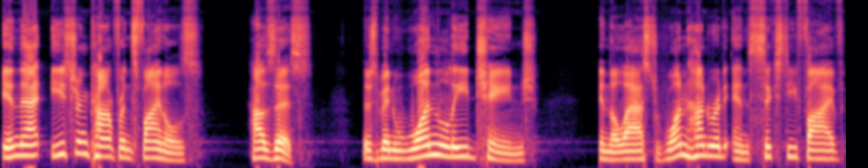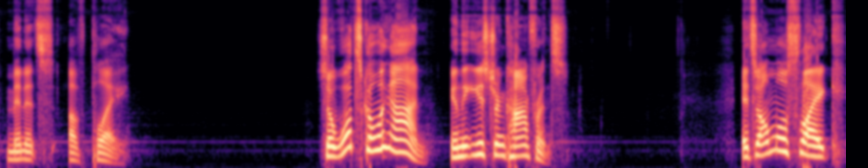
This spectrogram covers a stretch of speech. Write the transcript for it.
in that Eastern Conference Finals, how's this? There's been one lead change in the last 165 minutes of play. So, what's going on in the Eastern Conference? It's almost like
